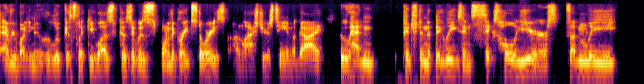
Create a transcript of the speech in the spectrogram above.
everybody knew who Lucas Luetge was because it was one of the great stories on last year's team. A guy who hadn't pitched in the big leagues in six whole years suddenly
